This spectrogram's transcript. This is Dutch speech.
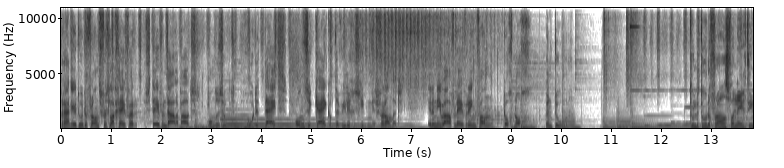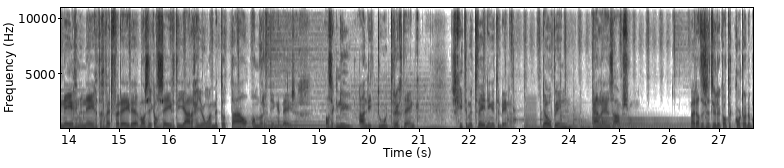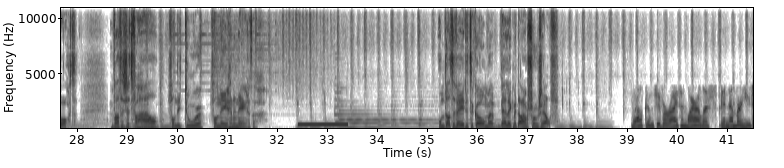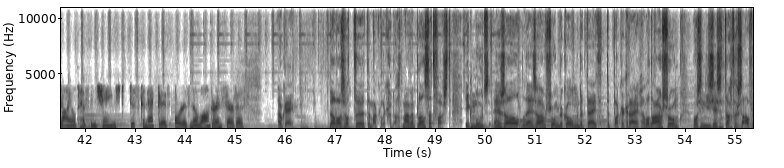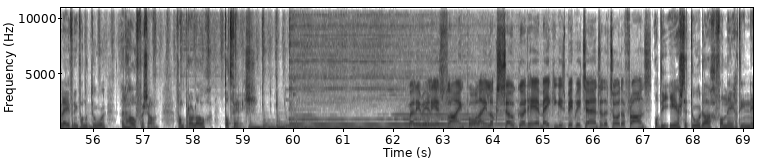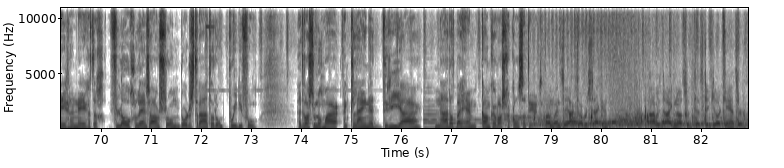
Radio Tour de France verslaggever Steven Dalebout onderzoekt hoe de tijd onze kijk op de wielergeschiedenis verandert. In een nieuwe aflevering van Toch nog een Tour. Toen de Tour de France van 1999 werd verreden, was ik als 17-jarige jongen met totaal andere dingen bezig. Als ik nu aan die Tour terugdenk, schieten me twee dingen te binnen: doping en Lance Armstrong. Maar dat is natuurlijk wat te kort door de bocht. Wat is het verhaal van die Tour van 99? Om dat te weten te komen, bel ik met Armstrong zelf. Welcome to Verizon Wireless. The number you dialed has been changed, disconnected, or is no longer in service. Oké, dat was wat eh, te makkelijk gedacht, maar mijn plan staat vast. Ik moet en zal Lance Armstrong de komende tijd te pakken krijgen. Want Armstrong was in die 86e aflevering van de Tour een hoofdpersoon. Van proloog tot finish. Well, he really is flying, Paul, and he looks so good here, making his big return to the Tour de France. Op die eerste toerdag van 1999 vloog Lance Armstrong door de straten rond Puy-de-Fou. Het was toen nog maar een kleine drie jaar nadat bij hem kanker was geconstateerd. On Wednesday, October 2nd, I was diagnosed with testicular cancer.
